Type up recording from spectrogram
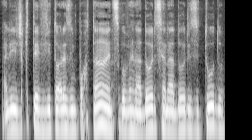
ali de que teve vitórias importantes, governadores, senadores e tudo.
